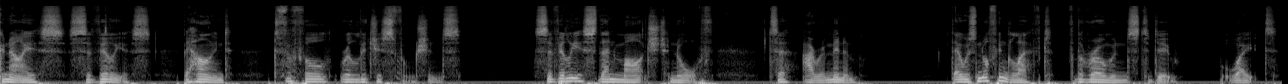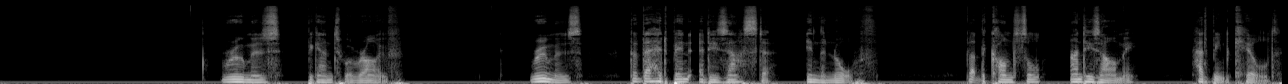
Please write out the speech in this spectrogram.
Gnaeus Servilius, behind to fulfill religious functions. Servilius then marched north to Ariminum. There was nothing left for the Romans to do but wait. Rumours began to arrive. Rumours that there had been a disaster in the north, that the consul and his army had been killed.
